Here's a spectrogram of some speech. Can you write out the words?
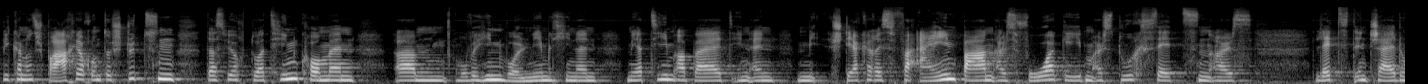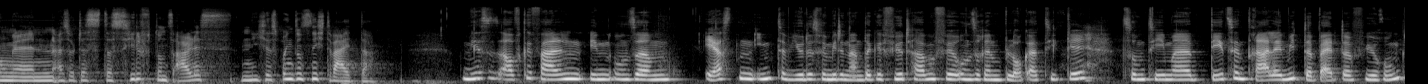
wie kann uns Sprache auch unterstützen, dass wir auch dorthin kommen, ähm, wo wir hinwollen, nämlich in ein mehr Teamarbeit, in ein stärkeres Vereinbaren als Vorgeben, als Durchsetzen, als Letztentscheidungen. Also das, das hilft uns alles nicht, das bringt uns nicht weiter. Mir ist es aufgefallen in unserem ersten Interview, das wir miteinander geführt haben für unseren Blogartikel zum Thema dezentrale Mitarbeiterführung.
